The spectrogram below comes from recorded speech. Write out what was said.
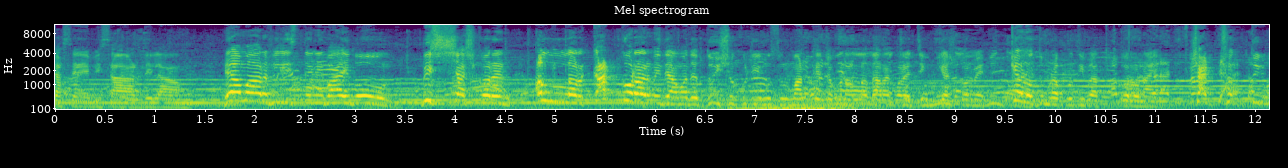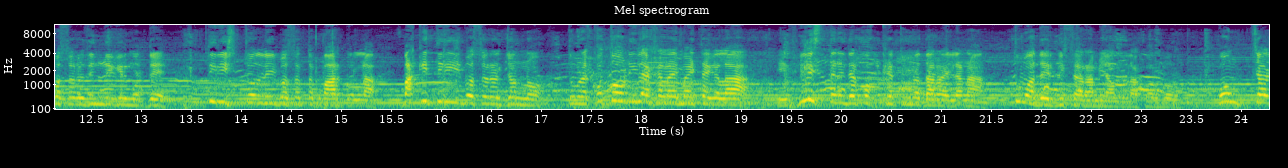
কাছে বিচার দিলাম। হে আমার ফিলিস্তিনি ভাই বোন বিশ্বাস করেন, আল্লাহর কাঠ করার মেয়েদে আমাদের দুইশো কোটি মুসলমানকে যখন আল্লাহ দাঁড়া করে জিজ্ঞাসা করবে, কেন তোমরা প্রতিবাদ করো নাই? ষাট সত্তর বছরের জিন্দগির মধ্যে তিরিশ, চল্লিশ বছর তো পার করলা, বাকি তিরিশ বছরের জন্য তোমরা কত লীলা খেলায় মাইতে গেলা? এই ফিলিস্তিনিদের পক্ষে তোমরা দাঁড়াইলা না, তোমাদের বিচার আমি আল্লাহ করব। পঞ্চাশ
